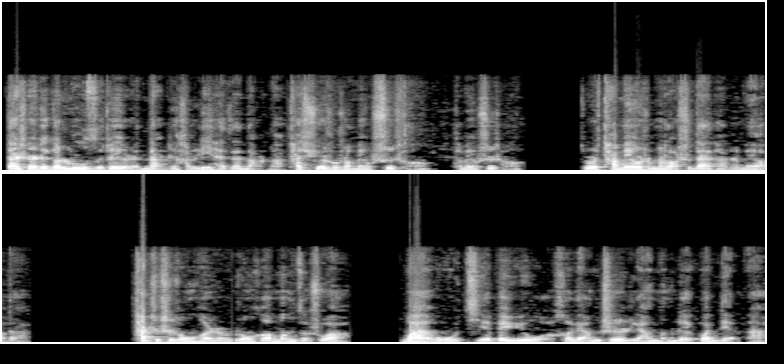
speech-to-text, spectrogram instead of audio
但是这个陆子这个人呢，这很厉害在哪儿呢？他学术上没有师承，他没有师承，就是他没有什么老师带他是没有的。他只是融合什么？融合孟子说啊，万物皆备于我和良知、良能这个观点啊。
